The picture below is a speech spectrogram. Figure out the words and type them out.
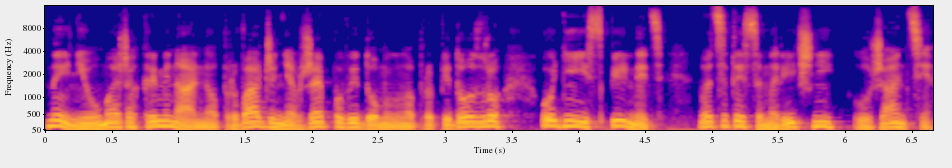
Нині у межах кримінального провадження вже повідомлено про підозру однієї спільниць 27-річній лужанці.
